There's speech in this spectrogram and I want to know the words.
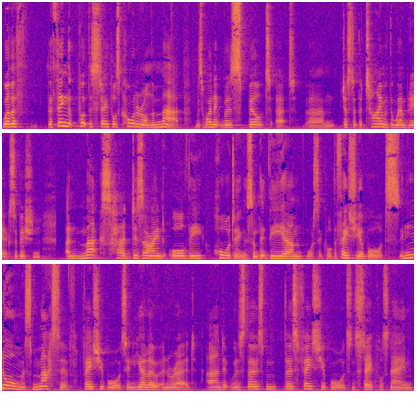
well, the, the thing that put the Staples Corner on the map was when it was built at um, just at the time of the Wembley exhibition, and Max had designed all the hoardings and the, the um, what's it called, the fascia boards, enormous, massive fascia boards in yellow and red. And it was those, those fascia boards and Staples' name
